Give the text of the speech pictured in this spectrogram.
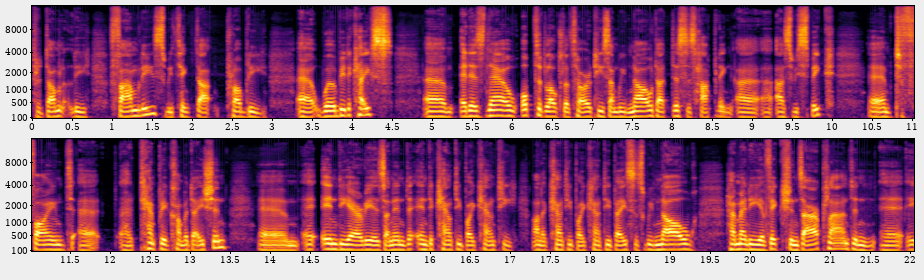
predominantly families? We think that probably uh, will be the case. Um, it is now up to the local authorities, and we know that this is happening uh, as we speak, um, to find uh, uh, temporary accommodation um, in the areas and in the in the county by county on a county by county basis. We know how many evictions are planned in uh,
